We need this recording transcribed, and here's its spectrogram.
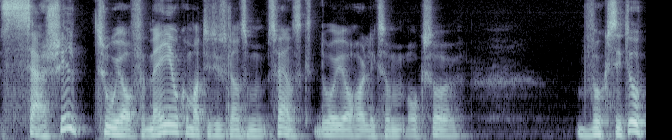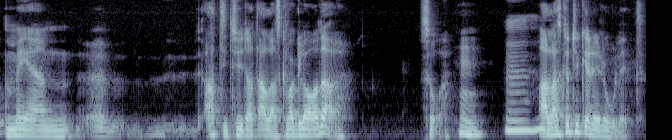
särskilt tror jag för mig att komma till Tyskland som svensk, då jag har liksom också vuxit upp med en eh, attityd att alla ska vara glada. Så. Alla ska tycka det är roligt.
